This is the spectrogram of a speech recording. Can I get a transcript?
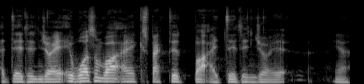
I did enjoy it. It wasn't what I expected, but I did enjoy it. Yeah.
